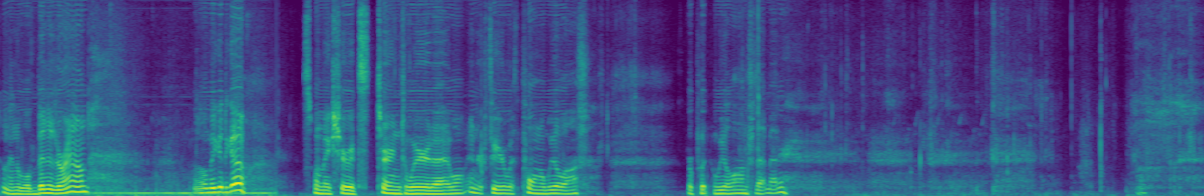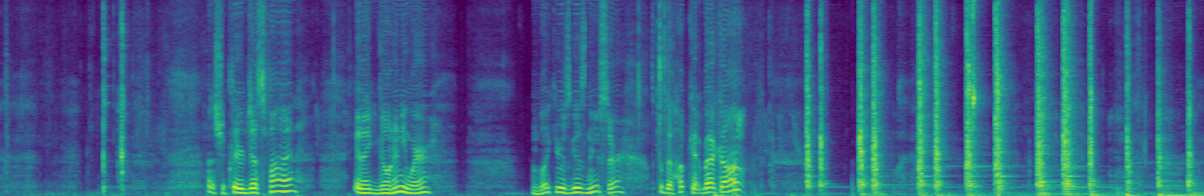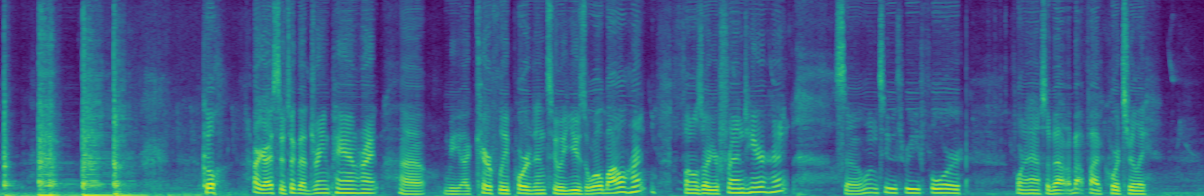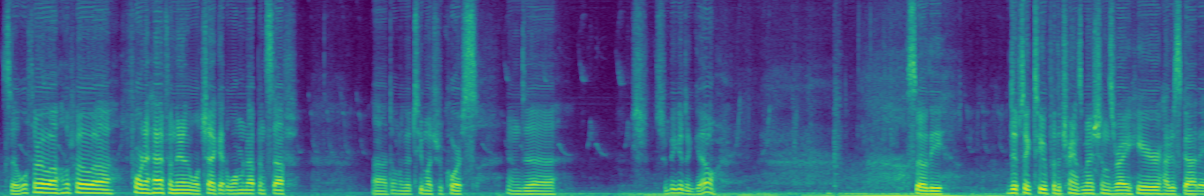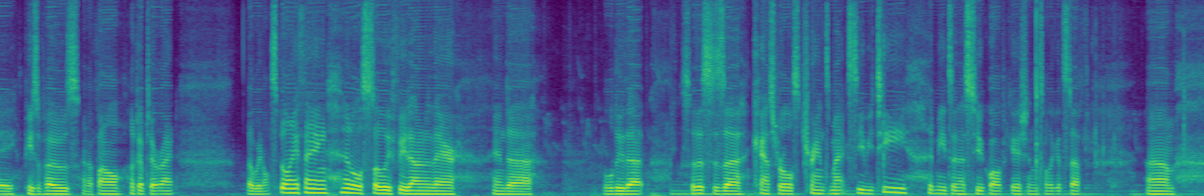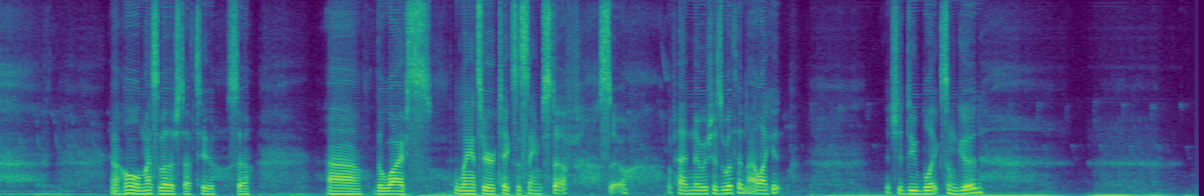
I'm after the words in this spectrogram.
And then we'll bend it around. And we'll be good to go. Just want to make sure it's turned to where it uh, won't interfere with pulling a wheel off. Or putting a wheel on for that matter. That should clear just fine. It ain't going anywhere. And Blake, you're as good as new, sir. Let's put that hubcap back on. Cool. Alright guys, so we took that drain pan, right, uh, we I carefully poured it into a used oil bottle, right? Funnels are your friend here, right? So one, two, three, four, four and a half, so about, about five quarts really. So we'll throw, uh, we'll throw uh, four and a half in there and we'll check it, warm it up and stuff. Uh, don't want to go too much of course. And uh, should be good to go. So the dipstick tube for the transmissions right here. I just got a piece of hose and a funnel hooked up to it right. That we don't spill anything. It'll slowly feed down into there and uh, we'll do that. So this is a Castrol's Transmax CVT. It meets NS2 qualifications, all the good stuff. Um, a whole mess of other stuff too. So uh, the wife's Lancer takes the same stuff. So I've had no issues with it and I like it. It should do Blake some good.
